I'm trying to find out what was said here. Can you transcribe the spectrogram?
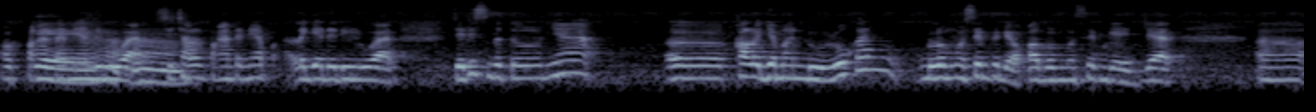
Oke, pengantinnya di luar. ha-ha. Si calon pengantinnya lagi ada di luar. Jadi sebetulnya eh, kalau zaman dulu kan belum musim video call, belum musim gadget. Eh,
